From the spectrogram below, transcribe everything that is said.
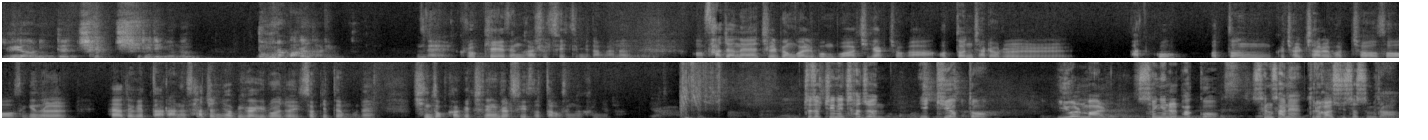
1년인데 7, 7일이면은 너무나 빠른 거 아닙니까? 네, 그렇게 생각하실 수 있습니다만은 어, 사전에 질병관리본부와 식약처가 어떤 자료를 받고 어떤 그 절차를 거쳐서 승인을 해야 되겠다라는 사전 협의가 이루어져 있었기 때문에 신속하게 진행될 수 있었다고 생각합니다. 제작진이 찾은 이 기업도 2월 말 승인을 받고 생산에 들어갈 수 있었습니다.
